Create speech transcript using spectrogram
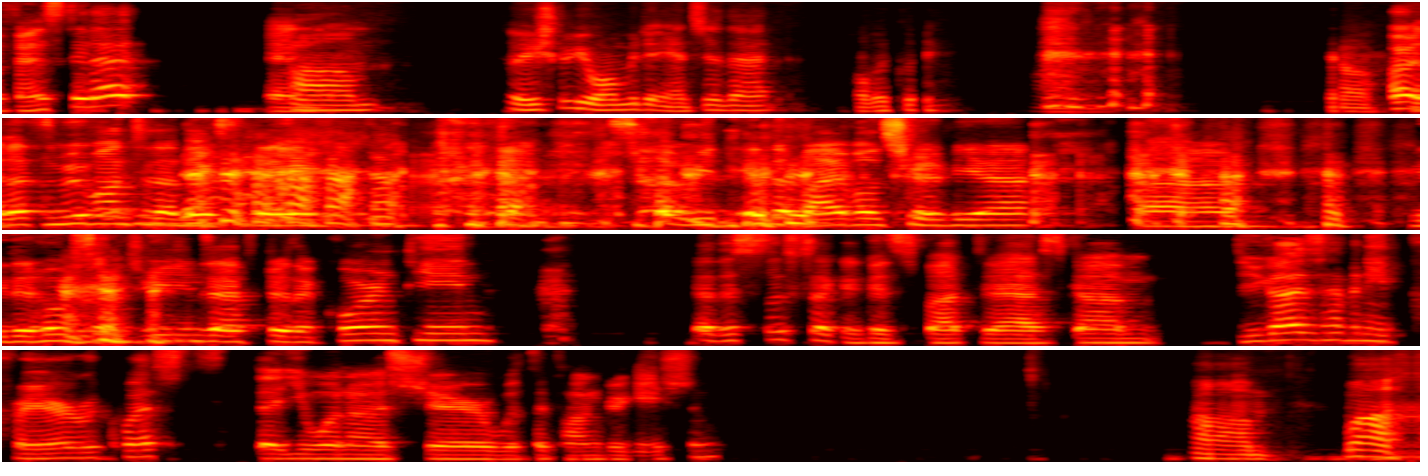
offense to that. And Um, are you sure you want me to answer that publicly? Um, no. all right, let's move on to the next thing. so we did the Bible trivia. Um, we did hopes and dreams after the quarantine. Yeah, this looks like a good spot to ask. Um, do you guys have any prayer requests that you want to share with the congregation? Um, well,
